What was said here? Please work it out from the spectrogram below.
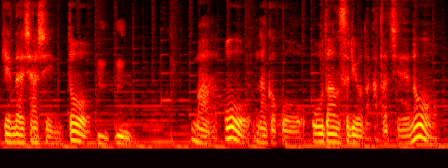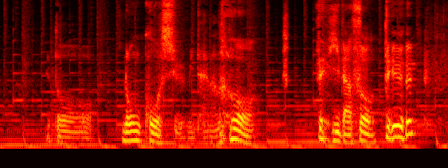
現代写真と、え。うんうん。まあをなんかこう横断するような形でのえっと論考集みたいなのを ぜひ出そうっていう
